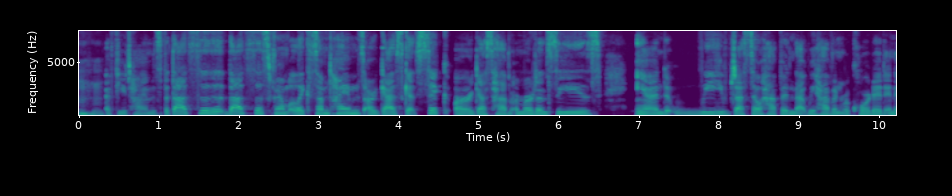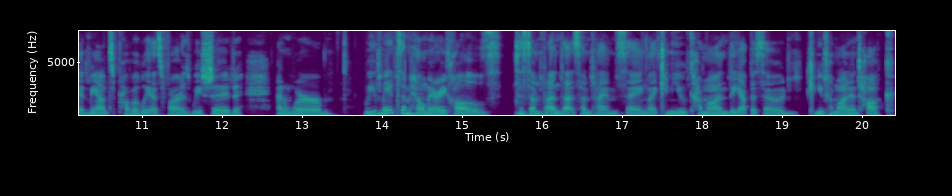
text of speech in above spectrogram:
mm-hmm. a few times but that's the that's the scramble like sometimes our guests get sick or our guests have emergencies and we've just so happened that we haven't recorded in advance probably as far as we should. And we're we've made some hail mary calls to mm-hmm. some friends at sometimes saying like can you come on the episode? Can you come on and talk?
